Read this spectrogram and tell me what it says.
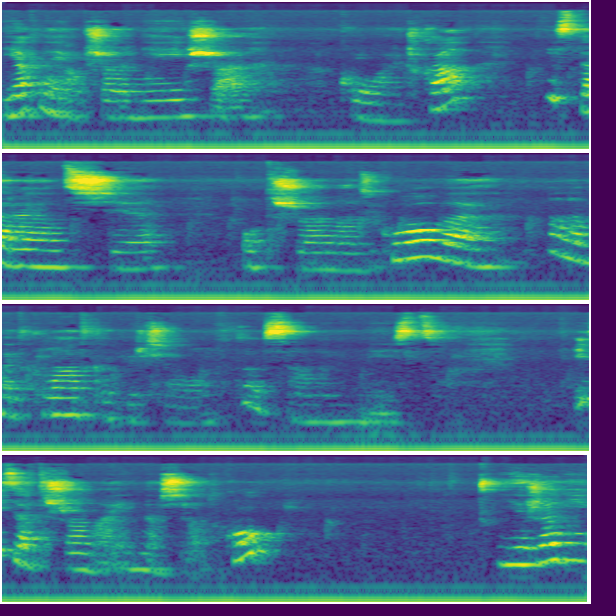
jak najobszerniejsze kółeczka i starając się utrzymać głowę, a nawet klatkę piersiową w tym samym miejscu. I zatrzymaj na środku. Jeżeli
